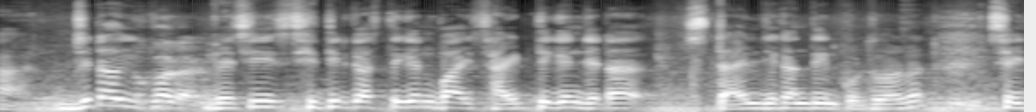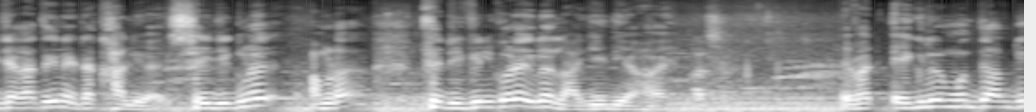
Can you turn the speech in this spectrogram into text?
না যেটা ওই বেশি স্মৃতির কাছ থেকে বা সাইড থেকে যেটা স্টাইল যেখান থেকে করতে পারবেন সেই জায়গা থেকে এটা খালি হয়। সেই যেগুলো আমরা ফের রিফিল করে এগুলো লাগিয়ে দেওয়া হয়। আচ্ছা। এবার এগুলোর মধ্যে আপনি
